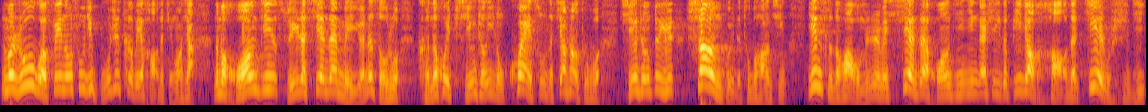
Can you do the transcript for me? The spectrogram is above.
那么如果非农数据不是特别好的情况下，那么黄金随着现在美元的走弱，可能会形成一种快速的向上突破，形成对于上轨的突破行情。因此的话，我们认为现在黄金应该是一个比较好的介入时机。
